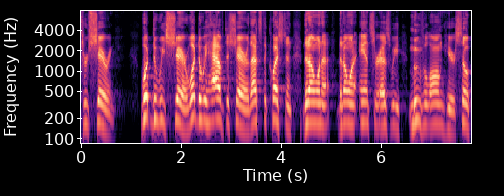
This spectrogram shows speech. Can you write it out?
Through sharing. What do we share? What do we have to share? That's the question that I want to that I want to answer as we move along here. So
